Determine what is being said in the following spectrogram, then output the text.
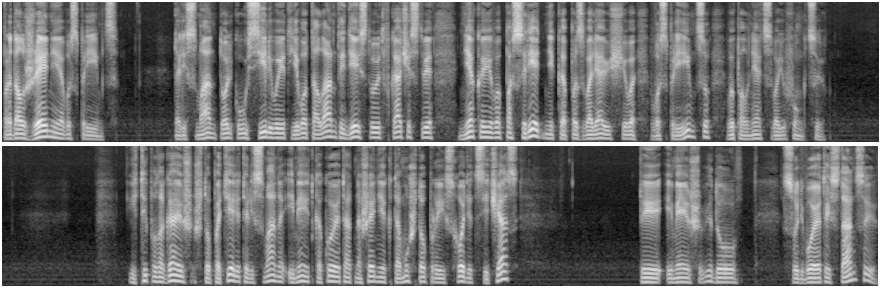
Продолжение восприимца. Талисман только усиливает его талант и действует в качестве некоего посредника, позволяющего восприимцу выполнять свою функцию. И ты полагаешь, что потеря талисмана имеет какое-то отношение к тому, что происходит сейчас? Ты имеешь в виду судьбу этой станции?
